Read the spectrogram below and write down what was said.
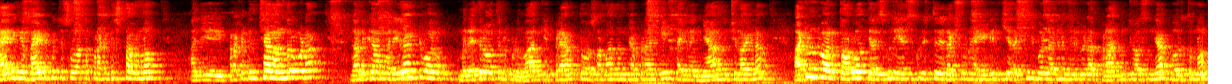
ధైర్యంగా బయటకు వచ్చి సువార్త ప్రకటిస్తూ ఉన్నాం. అది ప్రకటించాలి అందరూ కూడా. కనుక మరి ఇలాంటి వాళ్ళు మరి ఎదురవుతున్నప్పుడు వారికి ప్రేమతో సమాధానం చెప్పడానికి తగిన జ్ఞానం ఇచ్చేలాగిన అటువంటి వారు త్వరలో తెలుసుకుని యేసుక్రీస్తుని రక్షణ ఎగిరించి రక్షించబడలాగిన మీరు కూడా ప్రార్థించవలసిందిగా కోరుతున్నాం.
